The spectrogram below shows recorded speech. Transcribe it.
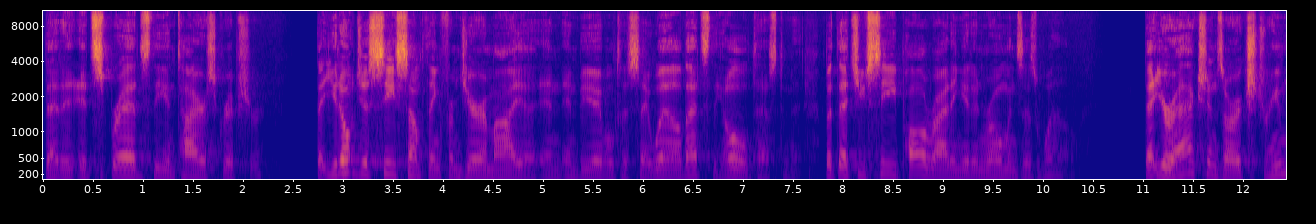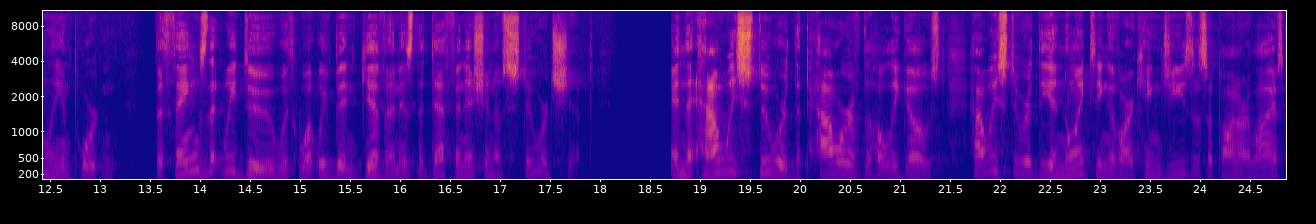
that it, spreads the entire scripture. That you don't just see something from Jeremiah and, and be able to say, well, that's the Old Testament, but that you see Paul writing it in Romans as well. That your actions are extremely important. The things that we do with what we've been given is the definition of stewardship. And that how we steward the power of the Holy Ghost, how we steward the anointing of our King Jesus upon our lives,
